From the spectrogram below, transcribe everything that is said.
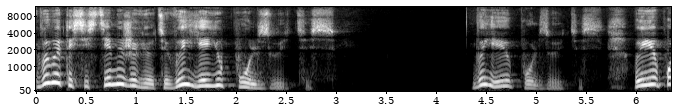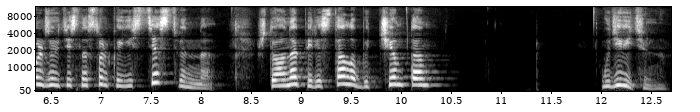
Вы в этой системе живете, вы ею пользуетесь. Вы ею пользуетесь. Вы ее пользуетесь настолько естественно, что она перестала быть чем-то удивительным.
